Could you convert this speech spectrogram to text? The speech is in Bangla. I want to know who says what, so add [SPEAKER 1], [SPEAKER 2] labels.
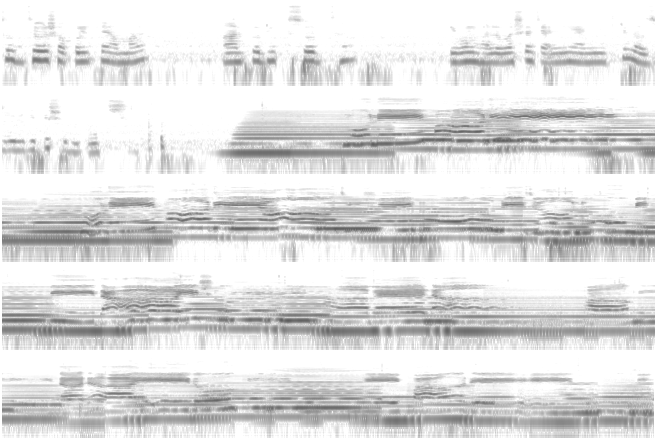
[SPEAKER 1] শুদ্ধ সকলকে আমার আন্তরিক শ্রদ্ধা এবং ভালোবাসা জানিয়ে আমি একটি নজরুল গীতি শুরু করছি। মনে সন্ধ্যাবেলা আমি রোগী। পারে তুমি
